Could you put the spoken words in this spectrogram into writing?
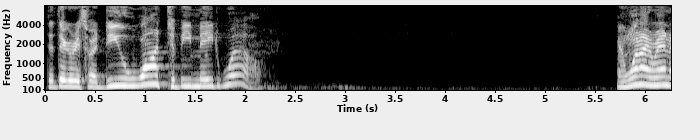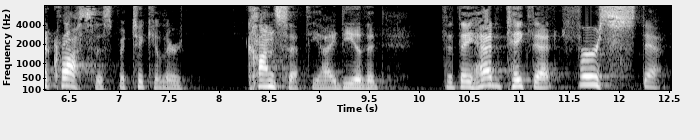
that they're going to say, Do you want to be made well? And when I ran across this particular concept, the idea that, that they had to take that first step,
